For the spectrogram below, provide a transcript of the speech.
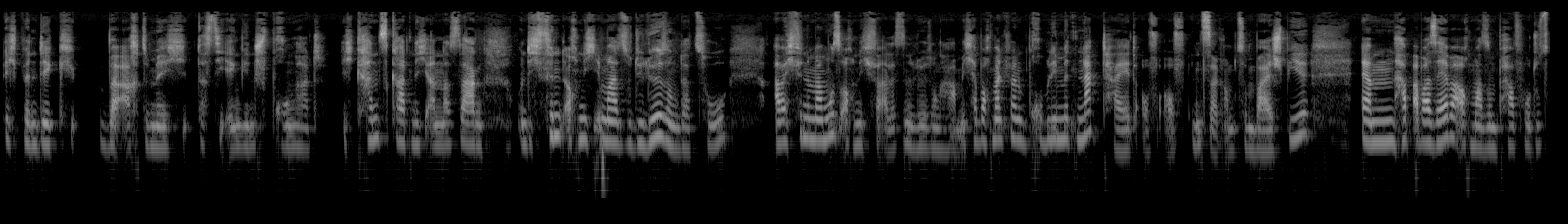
ich bin dick, beachte mich, dass die irgendwie einen Sprung hat. Ich kann es gerade nicht anders sagen. Und ich finde auch nicht immer so die Lösung dazu. Aber ich finde, man muss auch nicht für alles eine Lösung haben. Ich habe auch manchmal ein Problem mit Nacktheit auf, auf Instagram zum Beispiel. Ähm, habe aber selber auch mal so ein paar Fotos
